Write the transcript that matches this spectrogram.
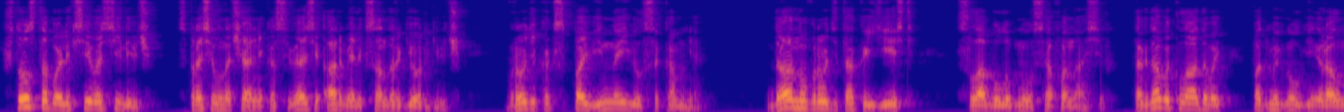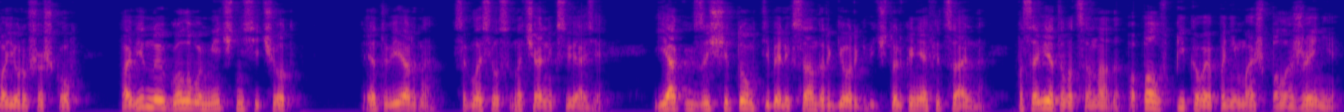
«Что с тобой, Алексей Васильевич?» – спросил начальника связи армии Александр Георгиевич. «Вроде как с повинной явился ко мне». «Да, ну вроде так и есть», – слабо улыбнулся Афанасьев. «Тогда выкладывай», – подмигнул генерал-майору Шашков. «Повинную голову меч не сечет». «Это верно», – согласился начальник связи. «Я как за щитом к тебе, Александр Георгиевич, только неофициально. Посоветоваться надо. Попал в пиковое, понимаешь, положение».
